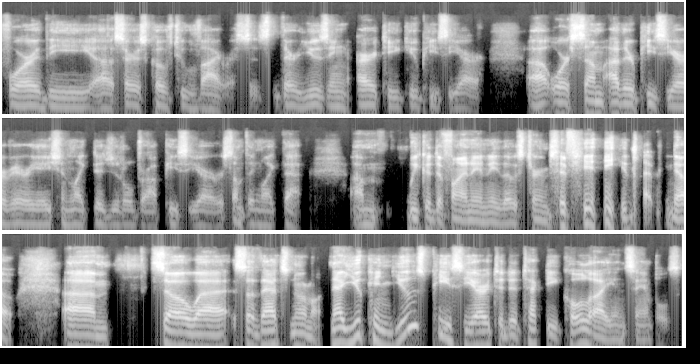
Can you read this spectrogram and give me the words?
for the uh, SARS-CoV-2 viruses. They're using RT-qPCR uh, or some other PCR variation like digital drop PCR or something like that. Um, we could define any of those terms if you need, let me know. Um, so, uh, so that's normal. Now you can use PCR to detect E. coli in samples,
